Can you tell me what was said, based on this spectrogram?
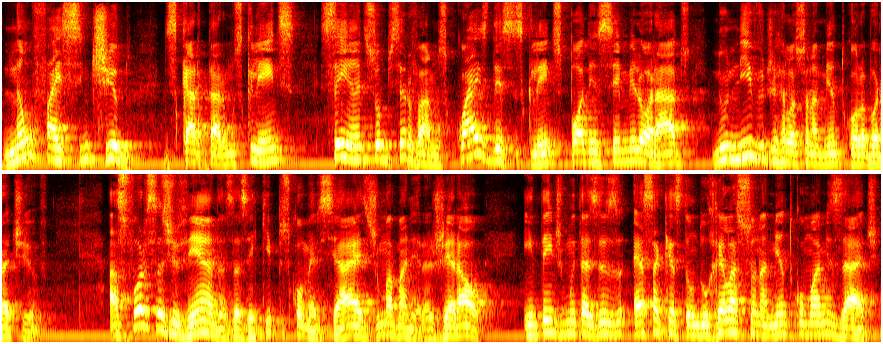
não faz sentido descartarmos clientes sem antes observarmos quais desses clientes podem ser melhorados no nível de relacionamento colaborativo. As forças de vendas, as equipes comerciais, de uma maneira geral, entendem muitas vezes essa questão do relacionamento como amizade.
